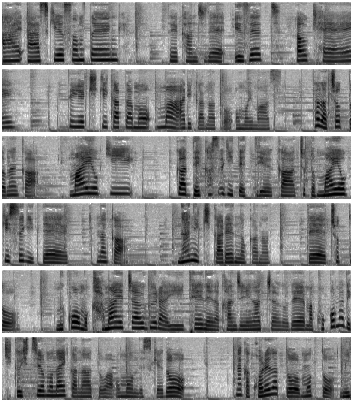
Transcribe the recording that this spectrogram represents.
I ask you something? っていう感じで Is it okay? っていう聞き方もまあありかなと思いますただちょっとなんか前置きがでかすぎてっていうかちょっと前置きすぎてなんか何聞かれんのかなってちょっと向こうも構えちゃうぐらい丁寧な感じになっちゃうので、まあ、ここまで聞く必要もないかなとは思うんですけどなんかこれだともっと道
